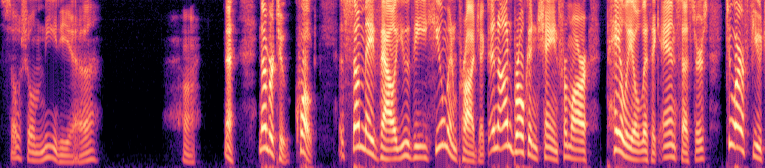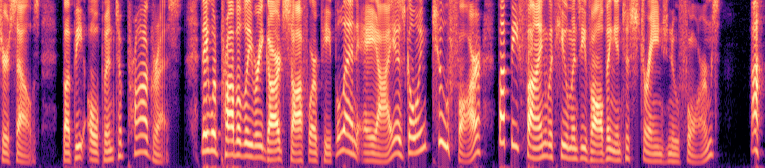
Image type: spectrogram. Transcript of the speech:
social media. Huh. Eh. Number two, quote, some may value the human project, an unbroken chain from our Paleolithic ancestors to our future selves, but be open to progress. They would probably regard software people and AI as going too far, but be fine with humans evolving into strange new forms. Ah,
